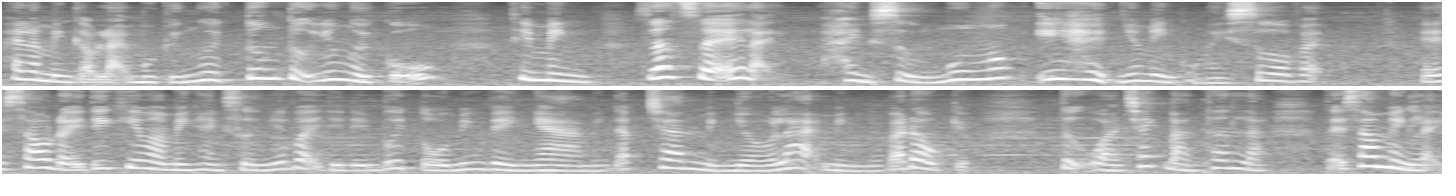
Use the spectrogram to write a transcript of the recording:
hay là mình gặp lại một cái người tương tự như người cũ, thì mình rất dễ lại hành xử ngu ngốc, y hệt như mình của ngày xưa vậy. Thế sau đấy thì khi mà mình hành xử như vậy thì đến buổi tối mình về nhà, mình đắp chăn, mình nhớ lại, mình mới bắt đầu, kiểu tự oán trách bản thân là tại sao mình lại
